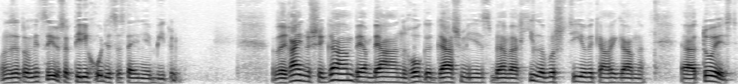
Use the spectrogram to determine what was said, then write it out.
Он из этого мициюса переходит в состояние битуль. Вегайну шигам беан рога гашмис беавахила воштия векаригавна. Э, то есть,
